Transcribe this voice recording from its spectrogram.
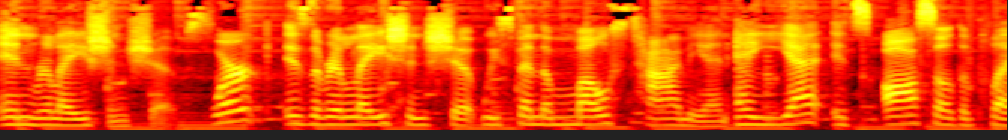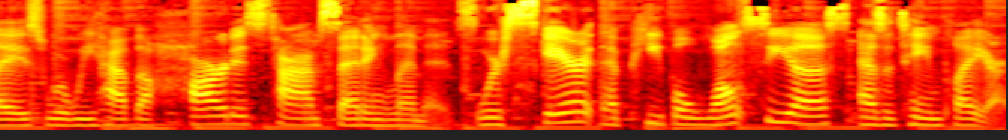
in relationships. Work is the relationship we spend the most time in, and yet it's also the place where we have the hardest time setting limits. We're scared that people won't see us as a team player.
